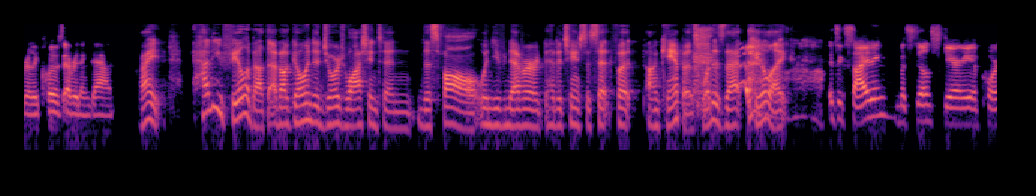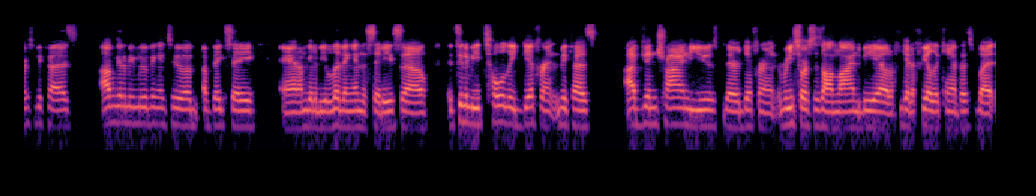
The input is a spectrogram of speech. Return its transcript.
really close everything down Right. How do you feel about that? About going to George Washington this fall when you've never had a chance to set foot on campus? What does that feel like? It's exciting, but still scary, of course, because I'm going to be moving into a, a big city and I'm going to be living in the city. So it's going to be totally different because I've been trying to use their different resources online to be able to get a feel of campus, but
